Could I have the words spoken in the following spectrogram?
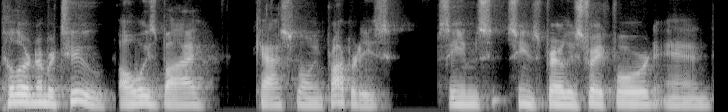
Pillar number two: always buy cash flowing properties. Seems seems fairly straightforward and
